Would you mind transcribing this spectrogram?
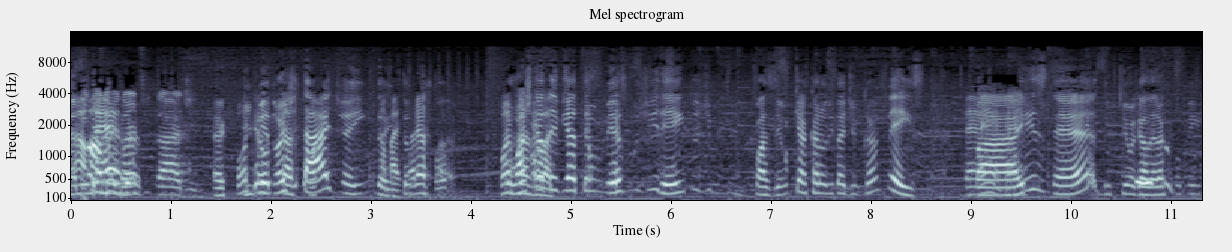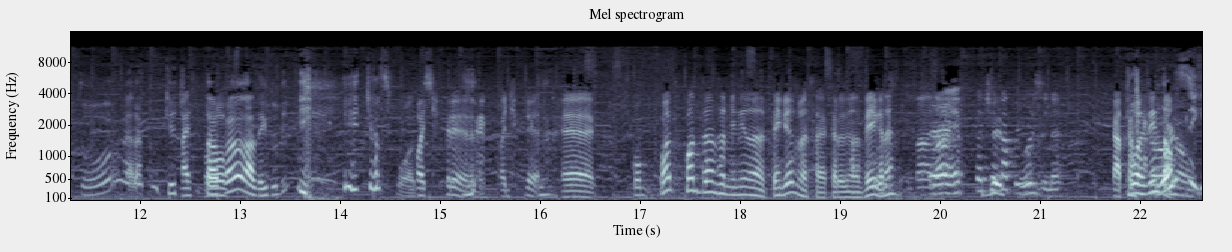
A Não, menina é, é menor de idade. É, e Conteúdo menor de idade ainda. Mas então, olha só. eu Quantos acho que ela devia ter o mesmo direito de fazer o que a Carolina Dickman fez. tem, Mas, né, do que a galera comentou, era porque tipo, Mas, tava além do limite as fotos. Pode crer, pode crer. É, com- quantos, quantos anos a menina tem mesmo, essa Carolina Veiga, né? Na, na época tinha 14, né? 14, então? Não, Sim.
